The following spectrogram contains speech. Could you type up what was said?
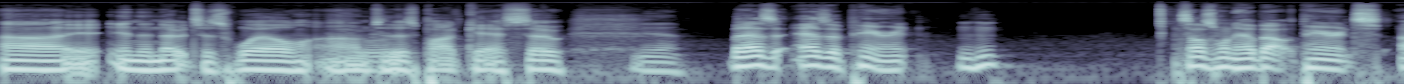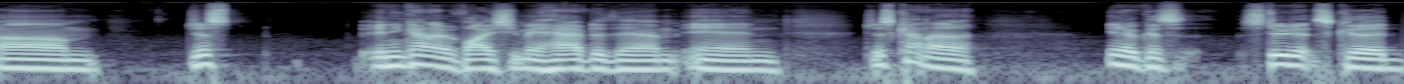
uh, in the notes as well um, to this podcast. So, Yeah. but as as a parent, Mm-hmm. so I just want to help out parents. Um, just any kind of advice you may have to them and just kind of, you know, because students could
